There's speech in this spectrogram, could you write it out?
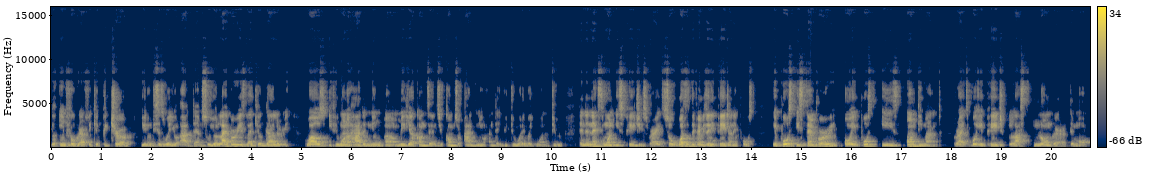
your infographic, your picture, you know, this is where you add them. So your library is like your gallery. Whilst if you want to add a new uh, media content, you come to add new and then you do whatever you want to do. Then the next one is pages, right? So what's the difference between a page and a post? A post is temporary or a post is on demand, right? But a page lasts longer the more.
